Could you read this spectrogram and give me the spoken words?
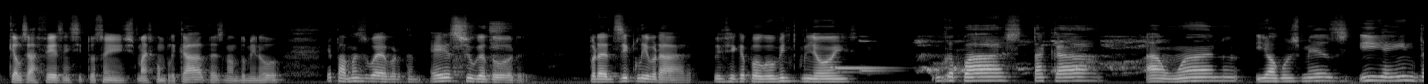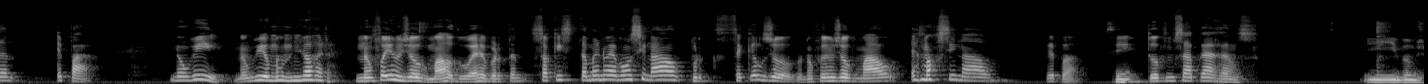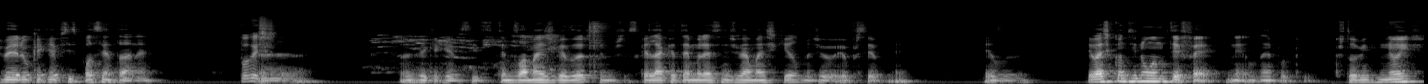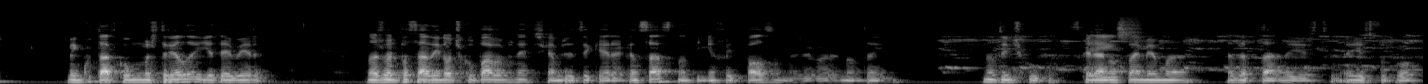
que ele já fez em situações mais complicadas, não dominou. Epá, mas o Everton é esse jogador para desequilibrar. O Benfica pagou 20 milhões. O rapaz está cá há um ano e alguns meses e ainda, epá, não vi, não vi uma melhora. Não foi um jogo mau do Everton, só que isso também não é bom sinal, porque se aquele jogo não foi um jogo mau, é mau sinal. Epá, Sim. estou a começar a pegar ranço. E vamos ver o que é que é preciso para sentar, né? Pois, Eh, vamos ver o que é que é preciso. Temos lá mais jogadores, temos, se calhar que até merecem jogar mais que ele, mas eu, eu percebo, né? Ele, eu acho que continuam a meter fé nele, né? Porque custou 20 milhões, bem cotado como uma estrela e até ver. Nós o ano passado ainda o desculpávamos, né? Chegámos a dizer que era cansaço, não tinha feito pausa, mas agora não tem, não tem desculpa. Se calhar É não se vai mesmo a adaptar a este, a este futebol.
